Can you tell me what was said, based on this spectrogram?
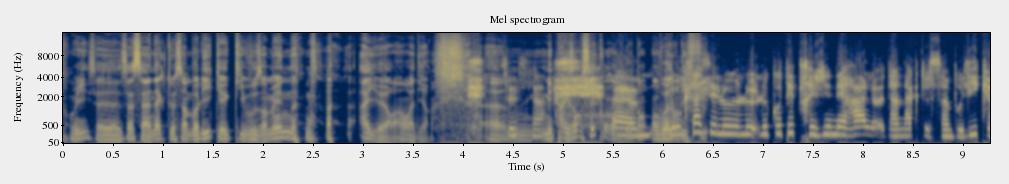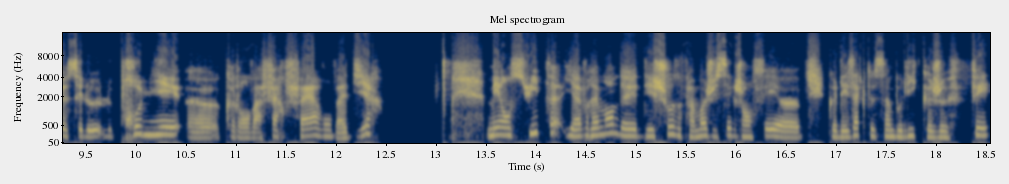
Oui, ça, c'est un acte symbolique qui vous emmène ailleurs, hein, on va dire. Euh, ça. Mais par exemple, c'est qu'on voit, voit Donc ça, c'est le, côté très général d'un acte symbolique. C'est le, premier que l'on va faire faire, on va dire. Mais ensuite, il y a vraiment des, choses. Enfin, moi, je sais que j'en fais euh, que des actes symboliques que je fais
